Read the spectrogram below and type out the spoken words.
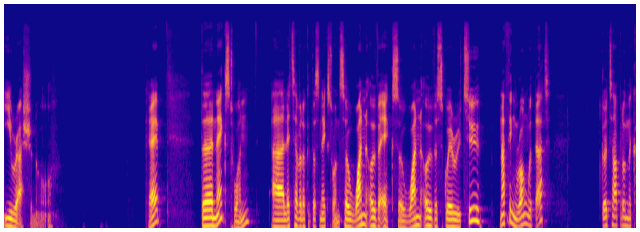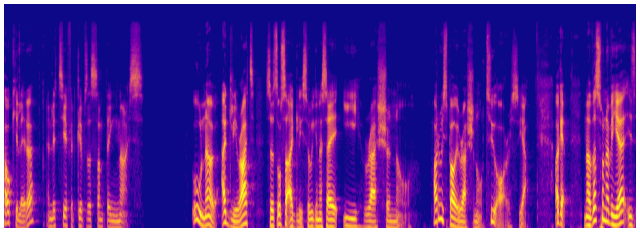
irrational. Okay. The next one, uh, let's have a look at this next one. So 1 over x. So 1 over square root 2. Nothing wrong with that. Go type it on the calculator and let's see if it gives us something nice. Oh no, ugly, right? So it's also ugly. So we're going to say irrational. How do we spell irrational? Two R's, yeah. Okay, now this one over here is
